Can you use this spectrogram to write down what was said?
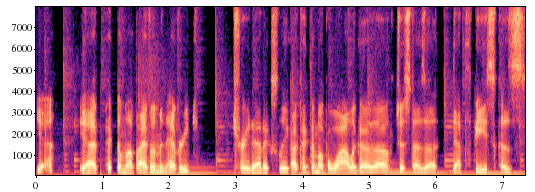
Yeah, yeah, I picked him up. I have him in every trade addicts league. I picked him up a while ago though, just as a depth piece because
